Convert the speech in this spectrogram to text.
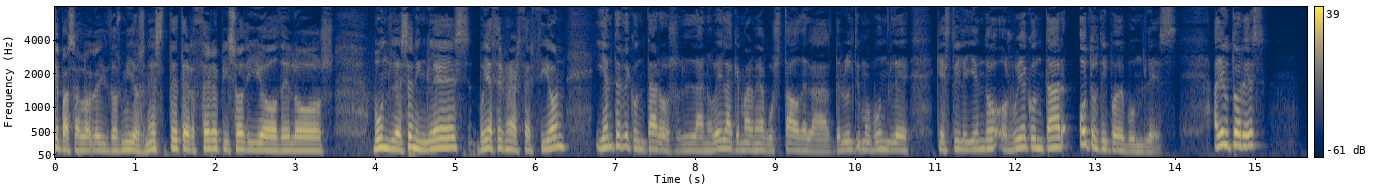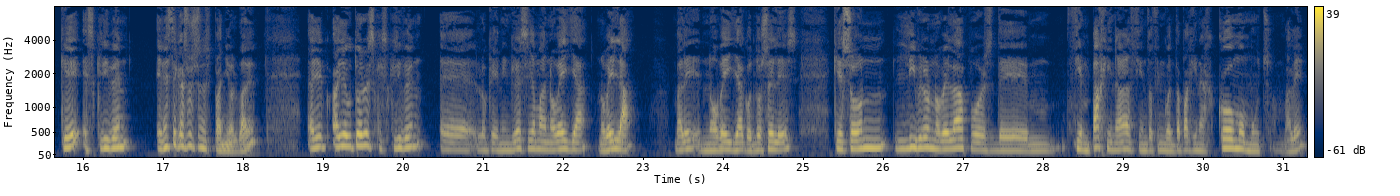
¿Qué pasa, leídos míos? En este tercer episodio de los bundles en inglés voy a hacer una excepción y antes de contaros la novela que más me ha gustado de del último bundle que estoy leyendo, os voy a contar otro tipo de bundles. Hay autores que escriben, en este caso es en español, ¿vale? Hay, autores que escriben eh, lo que en inglés se llama novella, novela, ¿vale? Novella con dos L's, que son libros, novelas, pues de 100 páginas, 150 páginas, como mucho, ¿vale?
